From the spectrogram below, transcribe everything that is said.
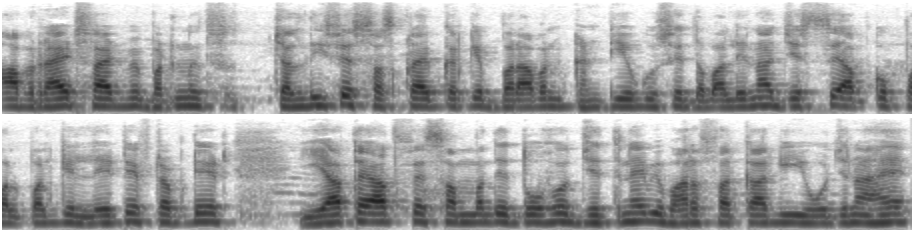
आप राइट साइड में बटन जल्दी से सब्सक्राइब करके बराबर घंटियों को उसे दबा लेना, जिससे आपको पल पल के लेटेस्ट अपडेट यातायात से संबंधित दोस्तों, जितने भी भारत सरकार की योजना है,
